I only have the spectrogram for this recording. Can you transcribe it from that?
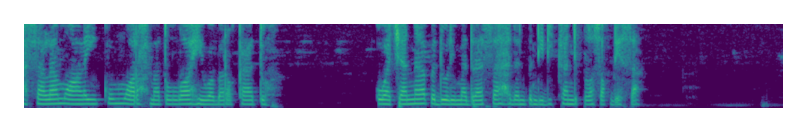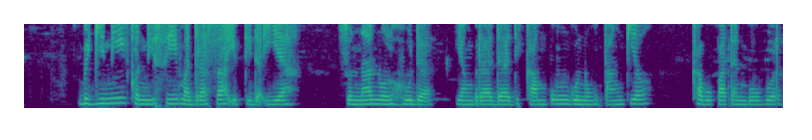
Assalamualaikum warahmatullahi wabarakatuh. Wacana peduli madrasah dan pendidikan di pelosok desa. Begini kondisi Madrasah Ibtidaiyah Sunanul Huda yang berada di Kampung Gunung Tangkil, Kabupaten Bogor.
